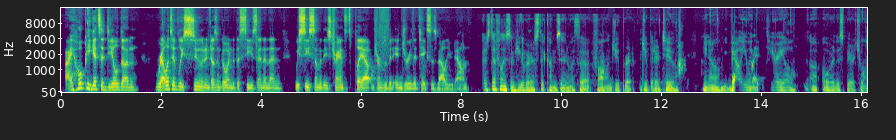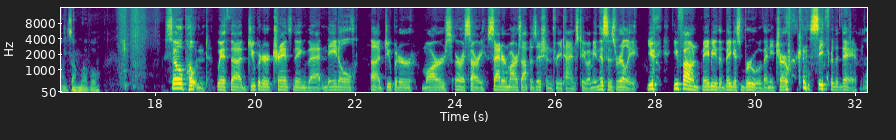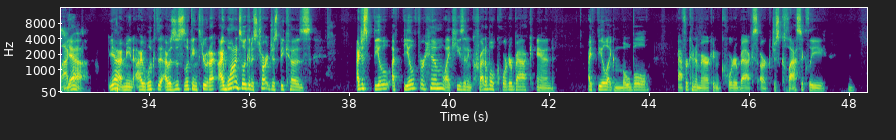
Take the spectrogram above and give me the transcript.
I hope he gets a deal done relatively soon and doesn't go into the season, and then we see some of these transits play out in terms of an injury that takes his value down. There's definitely some hubris that comes in with a fallen Jupiter, Jupiter too. You know, valuing right. material uh, over the spiritual on some level so potent with uh, Jupiter transiting that natal uh, Jupiter, Mars, or uh, sorry, Saturn, Mars opposition three times too. I mean, this is really you. You found maybe the biggest brew of any chart we're going to see for the day. yeah, yeah. I mean, I looked at. I was just looking through it. I, I wanted to look at his chart just because I just feel I feel for him like he's an incredible quarterback, and I feel like mobile African American quarterbacks are just classically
